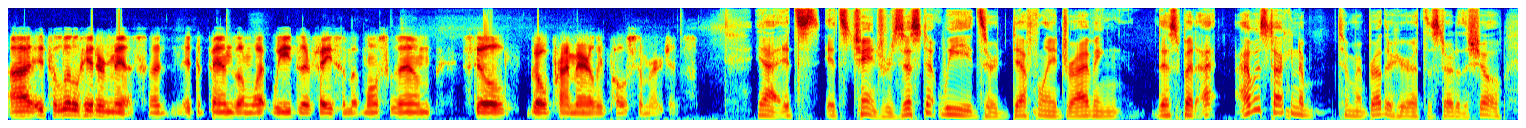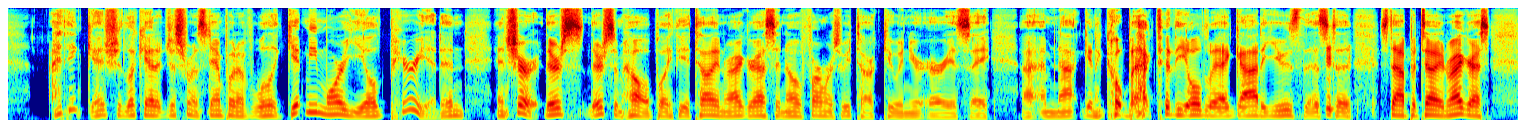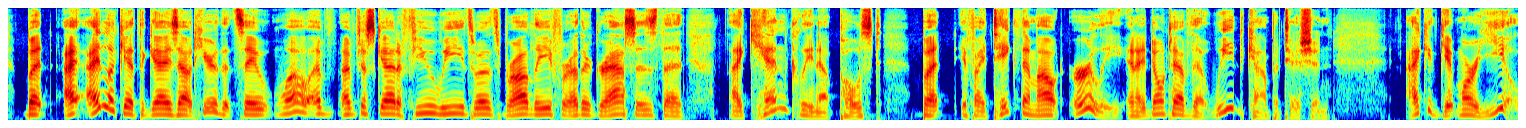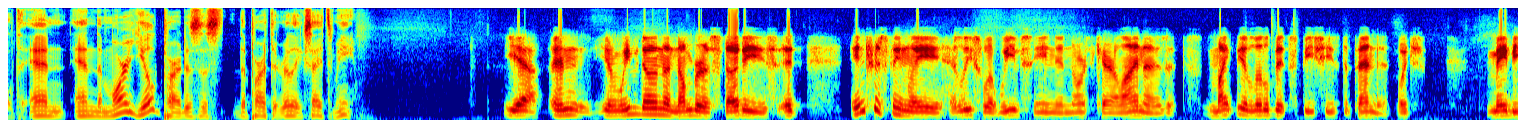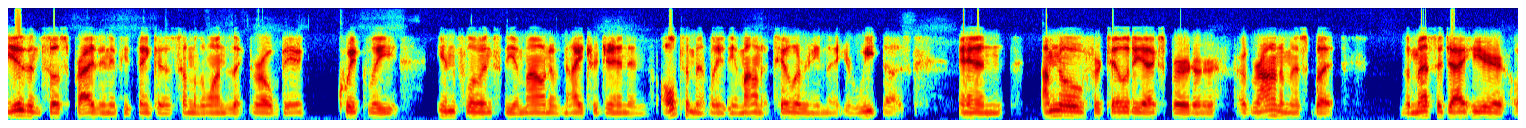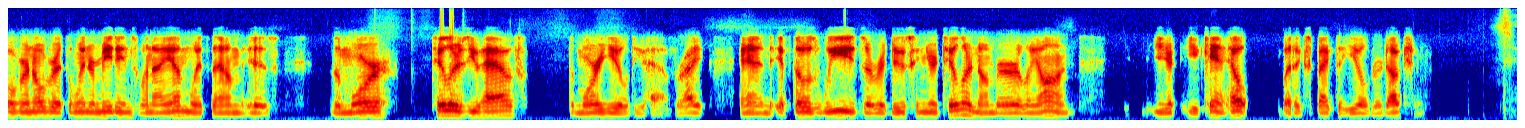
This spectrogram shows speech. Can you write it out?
uh, it's a little hit or miss. Uh, it depends on what weeds they're facing, but most of them still go primarily post emergence. Yeah, it's it's changed. Resistant weeds are definitely driving this, but I, I was talking to to my brother here at the start of the show. I think I should look at it just from a standpoint of will it get me more yield? Period. And and sure, there's there's some help like the Italian ryegrass. I know farmers we talk to in your area say I'm not going to go back to the old way. I got to use this to stop Italian ryegrass. But I, I look at the guys out here that say, well, I've I've just got a few weeds, whether it's broadleaf or other grasses that I can clean up post. But if I take them out early and I don't have that weed competition, I could get more yield, and and the more yield part is this, the part that really excites me. Yeah, and you know we've done a number of studies. It interestingly, at least what we've seen in North Carolina, is it might be a little bit species dependent, which maybe isn't so surprising if you think of some of the ones that grow big quickly, influence the amount of nitrogen, and ultimately the amount of tillering that your wheat does. And I'm no fertility expert or agronomist, but the message I hear over and over at the winter meetings when I am with them is the more tillers you have, the more yield you have, right? And if those weeds are reducing your tiller number early on, you you can't help but expect a yield reduction.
